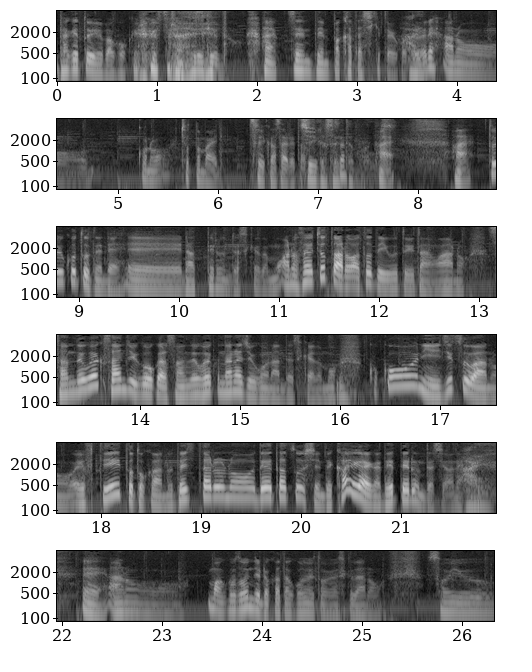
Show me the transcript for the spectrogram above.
だけといえば 5kHz なんですけど、はい、全電波型式ということでね、あのーこのちょっと前に追加されたもの追加です。ねされたものです。はい。はい、ということでね、えーなってるんですけども、あのそれちょっとあの後で言うと言ったのは、あの3535から3575なんですけども、うん。ここに実はあの FT8 とかのデジタルのデータ通信で海外が出てるんですよね。はい。えーあのーまあ、ご存知の方はご存知と思いますけど、あのそういうえー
